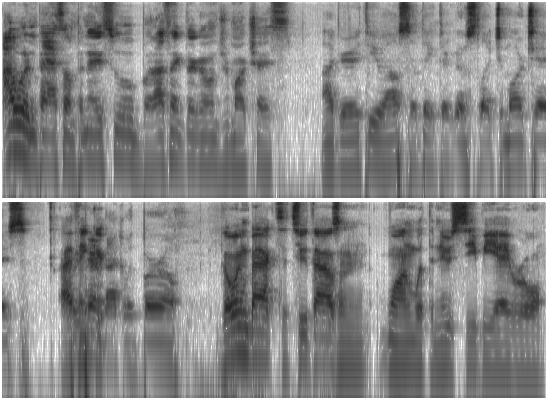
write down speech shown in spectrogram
I wouldn't pass on Penei Sewell, but I think they're going Ja'Marr Chase. I agree with you. I also think they're going to select Ja'Marr Chase. I think Pair you're- back with Burrow. Going back to 2001 with the new CBA rule,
